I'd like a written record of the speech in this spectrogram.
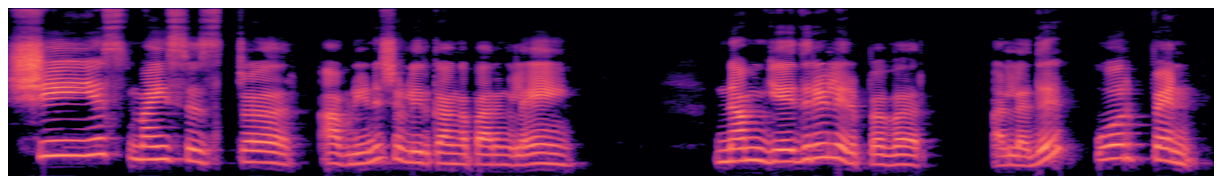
ஷீ இஸ் மை சிஸ்டர் அப்படின்னு சொல்லியிருக்காங்க பாருங்களேன். நம் எதிரில் இருப்பவர் அல்லது ஒரு பெண்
